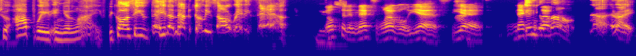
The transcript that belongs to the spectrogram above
to operate in your life because he's there. He doesn't have to come, he's already there. Go to the next level. Yes. Yes. Next in level. your mouth. Yeah, right.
